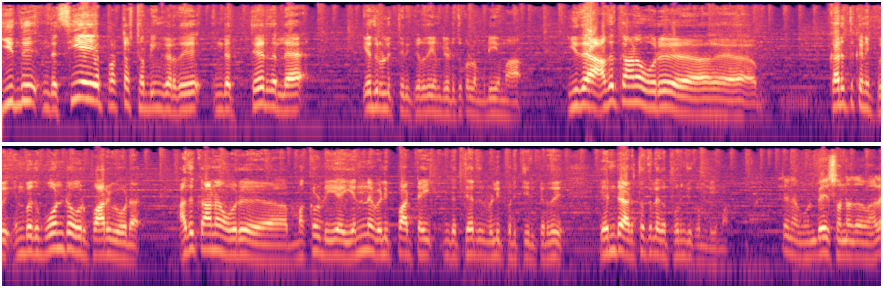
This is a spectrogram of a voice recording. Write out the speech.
இது இந்த சிஏஏ ப்ரொட்டஸ்ட் அப்படிங்கிறது இந்த தேர்தலில் எதிரொலித்திருக்கிறது என்று எடுத்துக்கொள்ள முடியுமா? இதை அதுக்கான ஒரு கருத்துக்கணிப்பு கருத்து கணிப்பு என்பது போன்ற ஒரு பார்வையோட அதுக்கான ஒரு மக்களுடைய என்ன வெளிப்பாட்டை இந்த தேர்தல் வெளிப்படுத்தி இருக்கிறது என்ற அர்த்தத்தில் இதை புரிஞ்சுக்க முடியுமா? நான் முன்பே சொன்னதுனால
